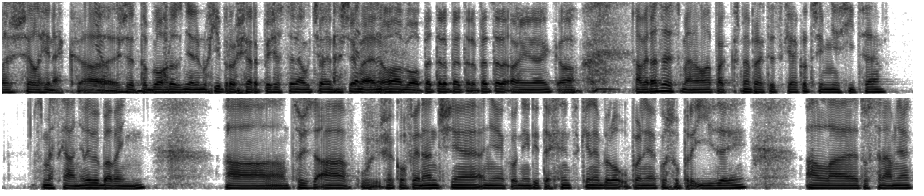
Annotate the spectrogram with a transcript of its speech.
uh, šel Hinek. A, že to bylo hrozně jednoduchý pro šerpy, že se naučili naše Petr. jméno a bylo Petr, Petr, Petr a Hinek. A, a vyrazili jsme, no ale pak jsme prakticky jako tři měsíce jsme schánili vybavení A, což a už jako finančně ani jako někdy technicky nebylo úplně jako super easy ale to se nám nějak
